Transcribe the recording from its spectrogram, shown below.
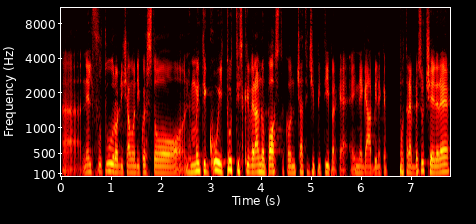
uh, nel futuro, diciamo, di questo, nel momento in cui tutti scriveranno post con chat GPT, perché è innegabile che potrebbe succedere,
